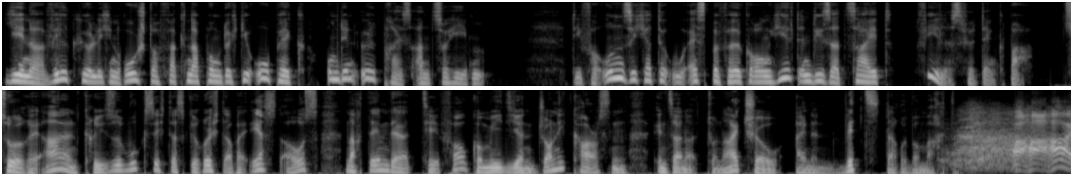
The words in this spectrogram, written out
jener willkürlichen Rohstoffverknappung durch die OPEC, um den Ölpreis anzuheben. Die verunsicherte US-Bevölkerung hielt in dieser Zeit vieles für denkbar. Zur realen Krise wuchs sich das Gerücht aber erst aus, nachdem der TV-Comedian Johnny Carson in seiner Tonight Show einen Witz darüber machte. Ha ha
